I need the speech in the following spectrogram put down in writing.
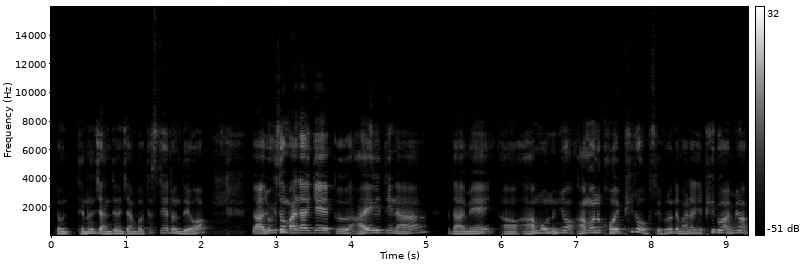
그럼 되는지 안 되는지 한번 테스트 해보는데요. 자 여기서 만약에 그 아이디나 그 다음에 어, 암호는요. 암호는 거의 필요 없어요. 그런데 만약에 필요하면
